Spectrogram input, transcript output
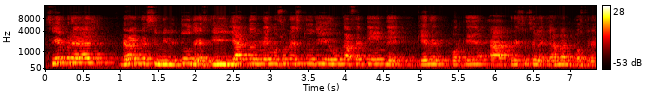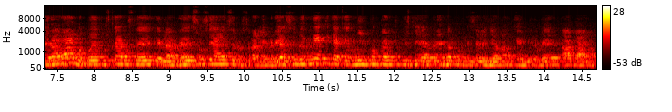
Siempre hay grandes similitudes y ya tenemos un estudio y un cafetín de por qué a Cristo se le llama el postrer Adán. Lo puede buscar usted en las redes sociales, en nuestra librería cibernética, que es muy importante que usted aprenda por qué se le llama el primer Adán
